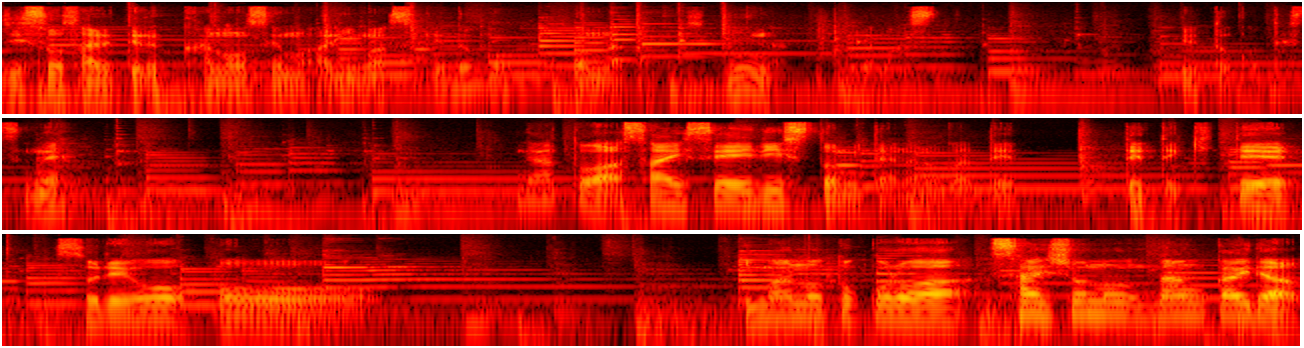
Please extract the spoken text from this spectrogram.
実装されてる可能性もありますけど、そんな形になってます。というとこですね。で、あとは再生リストみたいなのが出出てきて、それを、今のところは最初の段階では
